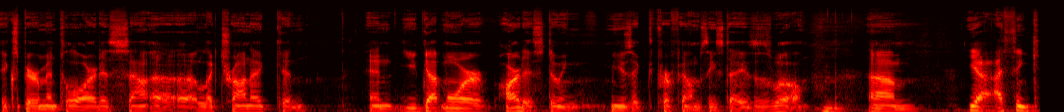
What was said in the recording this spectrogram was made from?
experimental artists, sound, uh, uh, electronic, and and you've got more artists doing music for films these days as well. Hmm. Um, yeah, I think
